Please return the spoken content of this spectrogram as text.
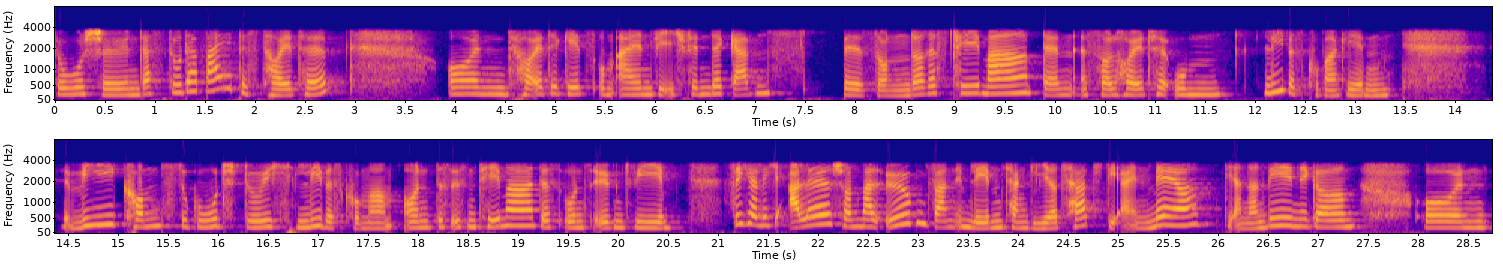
so schön, dass du dabei bist heute. Und heute geht es um ein, wie ich finde, ganz besonderes Thema, denn es soll heute um Liebeskummer gehen. Wie kommst du gut durch Liebeskummer? Und das ist ein Thema, das uns irgendwie sicherlich alle schon mal irgendwann im Leben tangiert hat. Die einen mehr, die anderen weniger. Und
